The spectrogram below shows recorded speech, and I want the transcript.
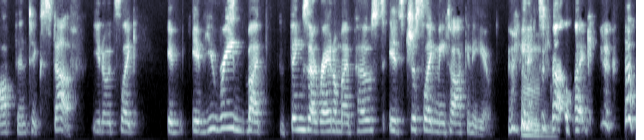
authentic stuff. You know, it's like if if you read my things I write on my posts, it's just like me talking to you. I mean, it's Mm, not like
